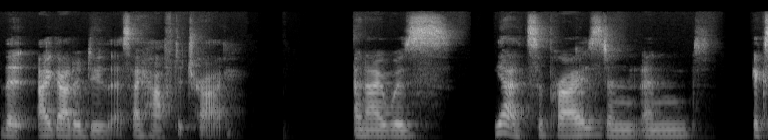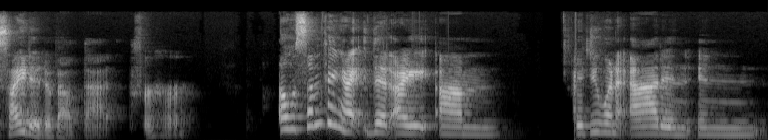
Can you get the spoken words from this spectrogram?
that I got to do this. I have to try. And I was, yeah, surprised and and excited about that for her. Oh, something I that I um I do want to add in in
